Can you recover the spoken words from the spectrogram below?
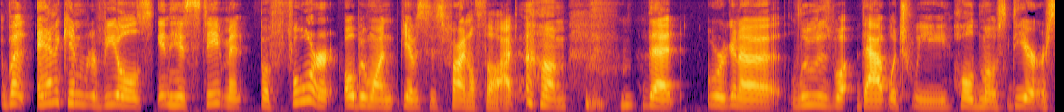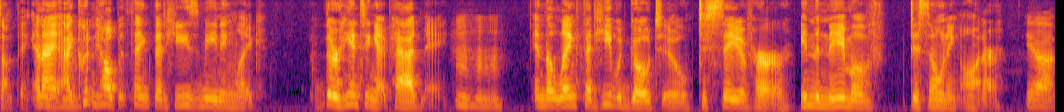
But Anakin reveals in his statement before Obi Wan gives his final thought um, that we're gonna lose what that which we hold most dear or something. And I, I couldn't help but think that he's meaning like they're hinting at Padme Mm-hmm. in the length that he would go to to save her in the name of disowning honor. Yeah.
